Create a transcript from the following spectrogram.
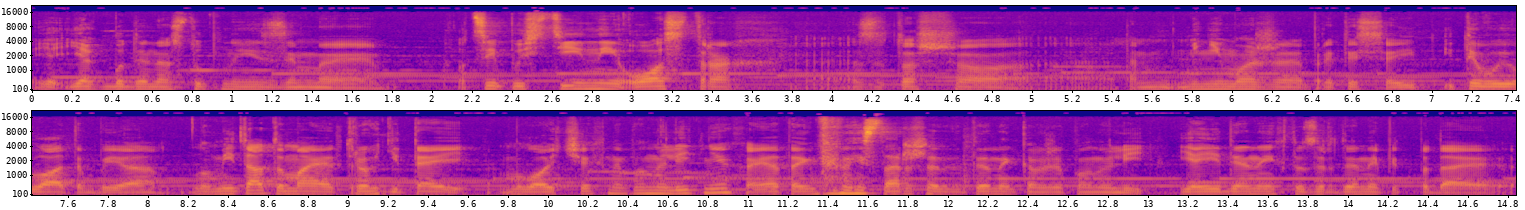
як буде наступної зими. Оцей постійний острах е, за те, що е, там мені може прийтися іти воювати, бо я. Ну, мій тато має трьох дітей молодших неповнолітніх, а я так би найстарша дитина, яка вже повнолітня. Я єдиний, хто з родини підпадає е,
